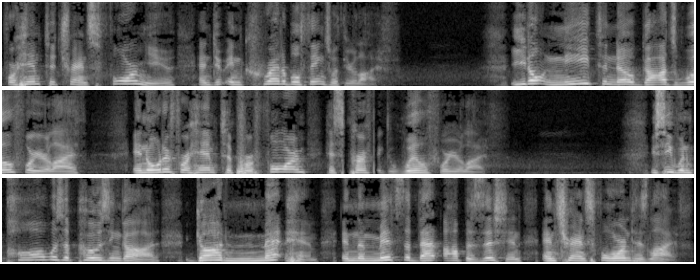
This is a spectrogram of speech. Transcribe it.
for him to transform you and do incredible things with your life. You don't need to know God's will for your life in order for him to perform his perfect will for your life. You see, when Paul was opposing God, God met him in the midst of that opposition and transformed his life.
